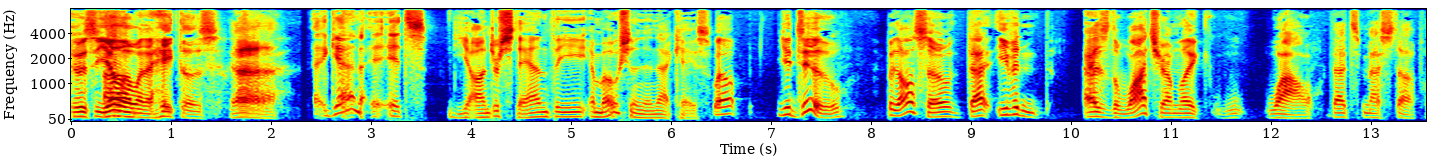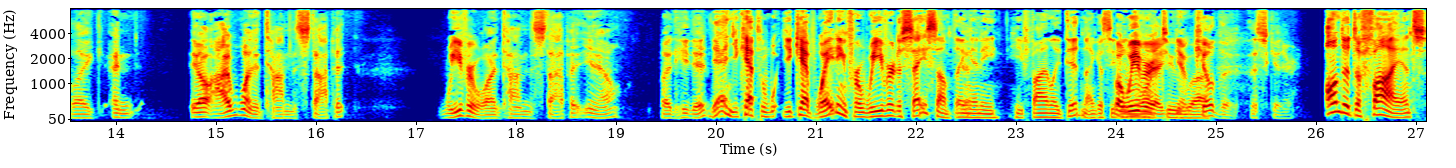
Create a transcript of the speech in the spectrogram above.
It was the yellow Um, one. I hate those. Ah. again. It's you understand the emotion in that case. Well, you do, but also that even as the watcher, I'm like, wow, that's messed up. Like, and you know, I wanted Tom to stop it. Weaver wanted Tom to stop it, you know, but he did. Yeah, and you kept you kept waiting for Weaver to say something, Yeah. and he he finally did. And I guess he But didn't Weaver, want to you know, uh, killed the, the skitter. on the Defiance.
